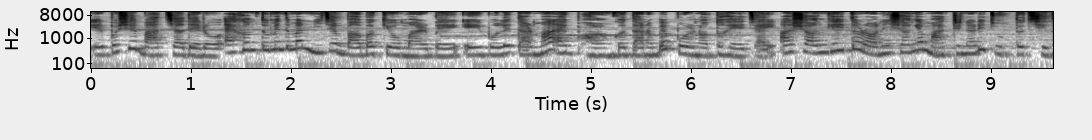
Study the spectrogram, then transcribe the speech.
এরপর সে বাচ্চাদেরও। এখন তুমি তোমার নিজের বাবাকেও মারবে। এই বলে তার মা এক ভয়ঙ্কর দানবে পরিণত হয়ে যায়। আর সঙ্গেই তো রনির সঙ্গে মাতৃনারী যুক্ত ছিল।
